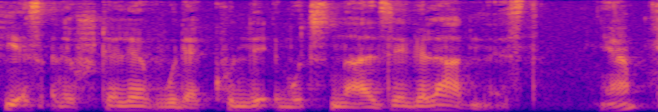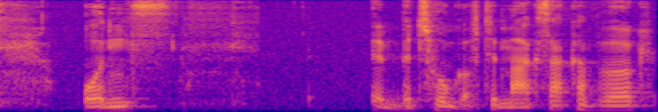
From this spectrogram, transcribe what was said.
hier ist eine Stelle, wo der Kunde emotional sehr geladen ist. Ja? Und äh, bezogen auf den Mark Zuckerberg,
